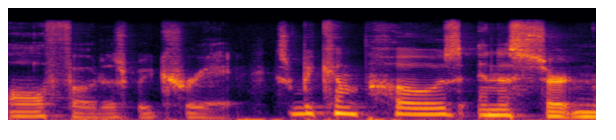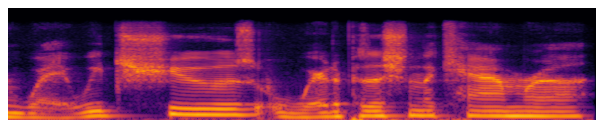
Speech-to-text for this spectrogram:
all photos we create because we compose in a certain way. We choose where to position the camera,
